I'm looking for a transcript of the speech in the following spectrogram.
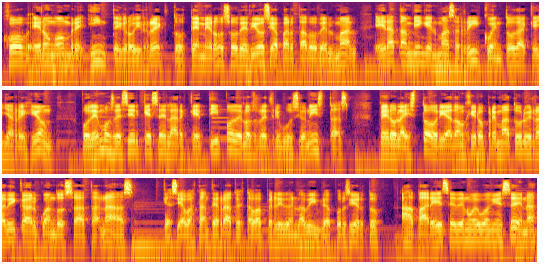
Job era un hombre íntegro y recto, temeroso de Dios y apartado del mal. Era también el más rico en toda aquella región podemos decir que es el arquetipo de los retribucionistas, pero la historia da un giro prematuro y radical cuando Satanás, que hacía bastante rato estaba perdido en la Biblia, por cierto, aparece de nuevo en escena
